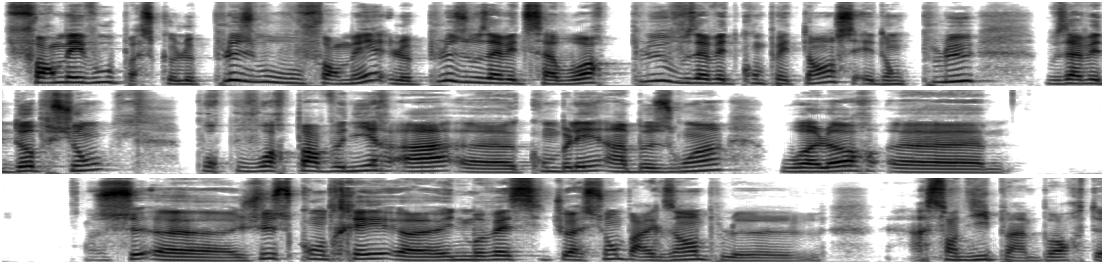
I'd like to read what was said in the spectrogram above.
formez-vous, parce que le plus vous vous formez, le plus vous avez de savoir, plus vous avez de compétences, et donc plus vous avez d'options pour pouvoir parvenir à combler un besoin ou alors euh, juste contrer euh, une mauvaise situation, par exemple, euh, incendie, peu importe,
